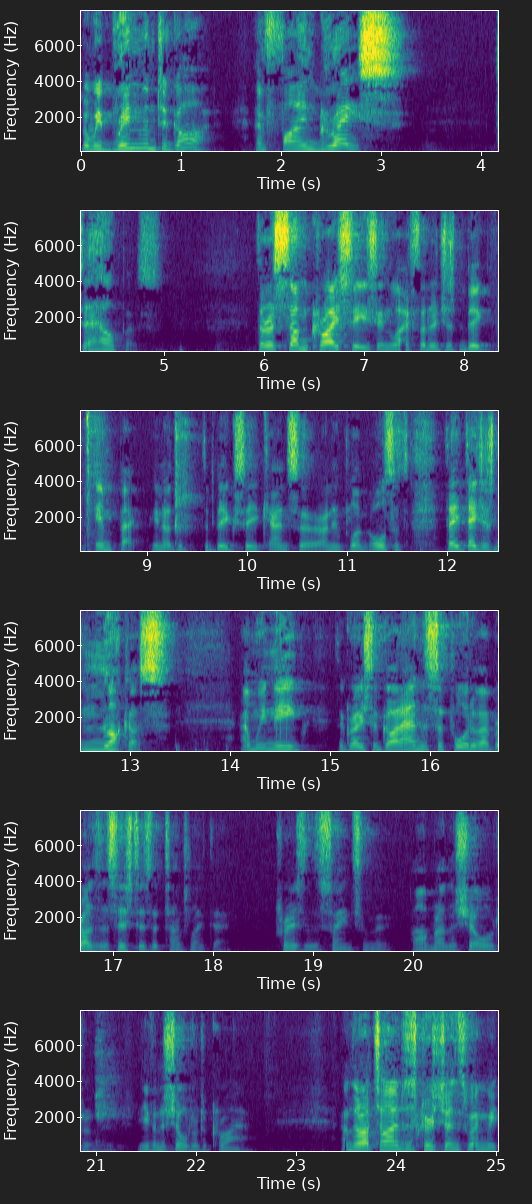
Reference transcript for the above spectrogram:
But we bring them to God and find grace to help us. There are some crises in life that are just big impact. You know, the, the big C, cancer, unemployment, all sorts. They, they just knock us. And we need the grace of God and the support of our brothers and sisters at times like that. Prayers of the saints and the arm around the shoulder, even a shoulder to cry on. And there are times as Christians when we,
